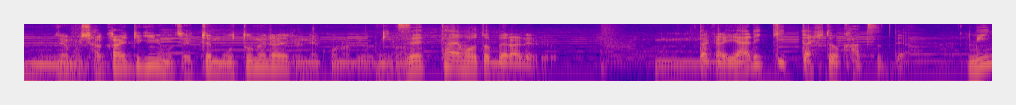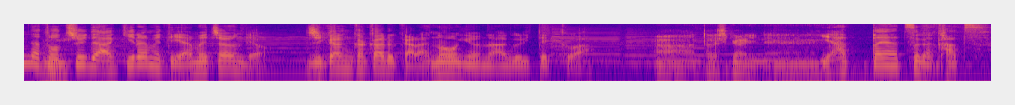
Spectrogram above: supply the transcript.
うん。じゃあもう社会的にも絶対求められるねこの領域は。絶対求められる。うん。だからやりきった人勝つんだよ。みんな途中で諦めてやめちゃうんだよ。時間かかるから農業のアグリテックはあー確かにね。やったやつが勝つ。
